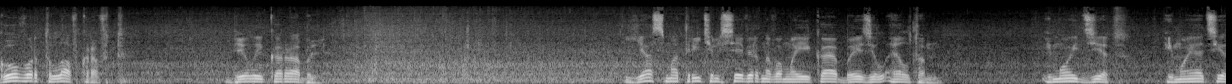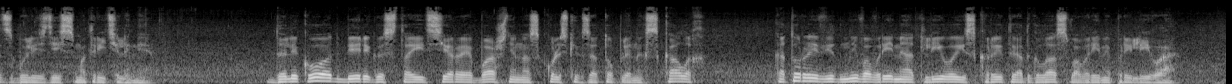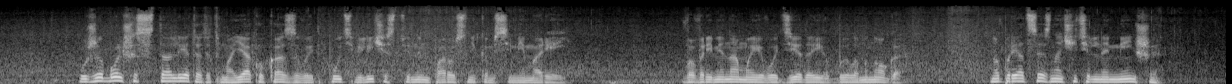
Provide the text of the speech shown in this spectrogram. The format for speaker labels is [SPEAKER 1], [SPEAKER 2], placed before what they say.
[SPEAKER 1] Говард Лавкрафт. Белый корабль. Я смотритель северного маяка Безил Элтон. И мой дед, и мой отец были здесь смотрителями. Далеко от берега стоит серая башня на скользких затопленных скалах, которые видны во время отлива и скрыты от глаз во время прилива. Уже больше ста лет этот маяк указывает путь величественным парусникам семи морей. Во времена моего деда их было много, но при отце значительно меньше,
